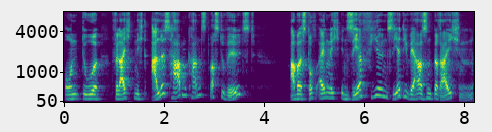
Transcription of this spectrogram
und du vielleicht nicht alles haben kannst, was du willst, aber es doch eigentlich in sehr vielen, sehr diversen Bereichen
